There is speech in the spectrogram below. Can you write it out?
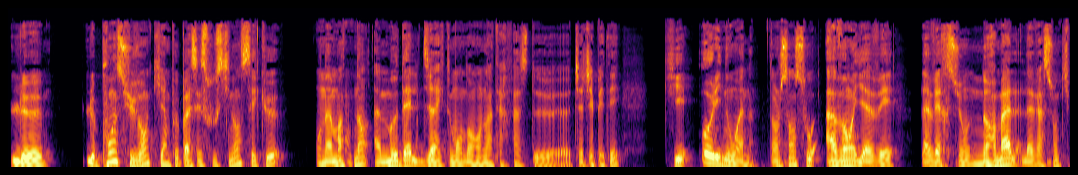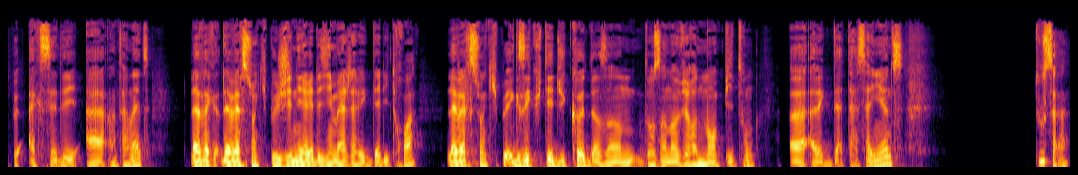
Le, le point suivant qui est un peu passé sous silence, c'est que on a maintenant un modèle directement dans l'interface de ChatGPT qui est all-in-one, dans le sens où avant il y avait la version normale, la version qui peut accéder à Internet, la, la version qui peut générer des images avec DALI 3, la version qui peut exécuter du code dans un, dans un environnement Python euh, avec Data Science. Tout ça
